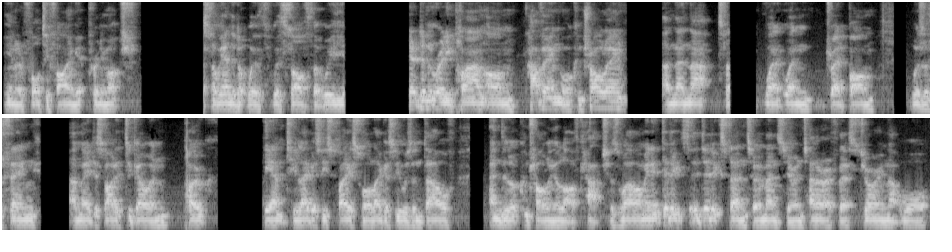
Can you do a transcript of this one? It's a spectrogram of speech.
you know, fortifying it pretty much. So we ended up with with Sov that we didn't really plan on having or controlling, and then that uh, when when Dread Bomb was a thing, and they decided to go and poke the empty legacy space while legacy was in Delve, ended up controlling a lot of catch as well. I mean, it did ex- it did extend to Immensea and Tenerifis during that war,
